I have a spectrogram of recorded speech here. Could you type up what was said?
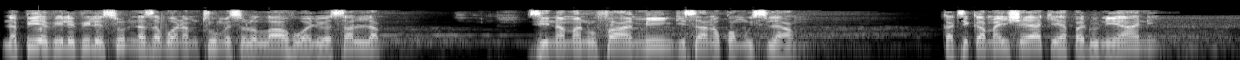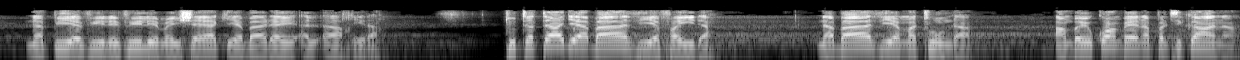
Na pia vile vile sunna za bwana mtume sallallahu alaihi wasallam zina manufaa mingi sana kwa Muislamu. Katika maisha yake hapa duniani na pia vile vile maisha yake ya baadaye al-akhirah. Tutataja baadhi ya faida na baadhi ya matunda ambayo kwamba yanapatikana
